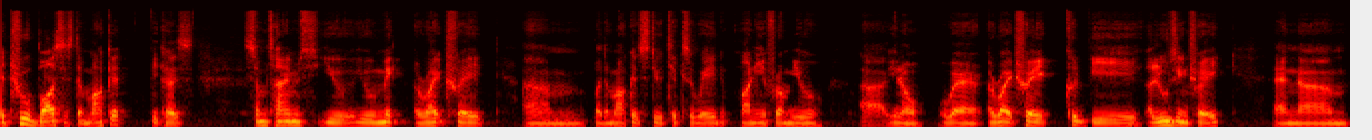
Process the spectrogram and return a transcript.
the true boss is the market because sometimes you you make a right trade, um, but the market still takes away the money from you. Uh, you know, where a right trade could be a losing trade, and um,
